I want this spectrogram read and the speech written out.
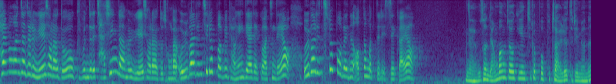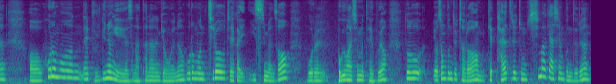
탈모 환자들을 위해서라도 그분들의 자신감을 위해서라도 정말 올바른 치료법이 병행돼야 될 것 같은데요. 올바른 치료법에는 어떤 것들이 있을까요? 네, 우선 양방적인 치료법부터 알려드리면은 어, 호르몬의 불균형에 의해서 나타나는 경우에는 호르몬 치료제가 있으면서 그거를 복용하시면 되고요. 또 여성분들처럼 이렇게 다이어트를 좀 심하게 하시는 분들은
